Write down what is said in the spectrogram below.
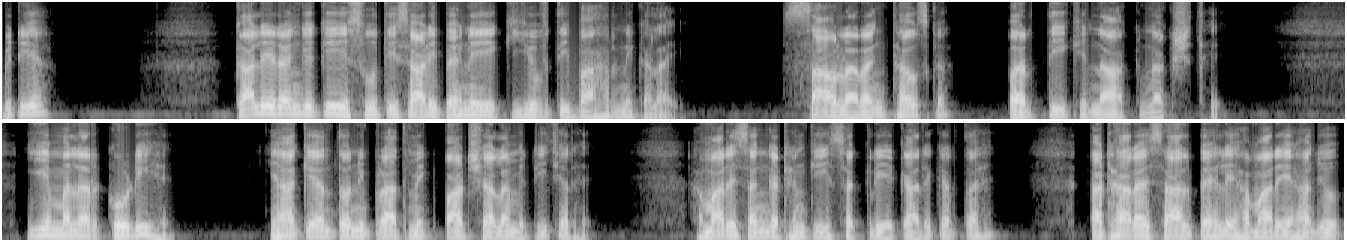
बिटिया। काले रंग की सूती साड़ी पहने एक युवती बाहर निकल आई। सावला रंग था उसका, पर तीखे नाक नक्श थे। ये मलर कोडी है। यहाँ के अंतोनी प्राथमिक पाठशाला में टीचर है। हमारे संगठन की सक्रिय कार्यकर्ता है। अठारह साल पहले हमारे यहाँ जो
